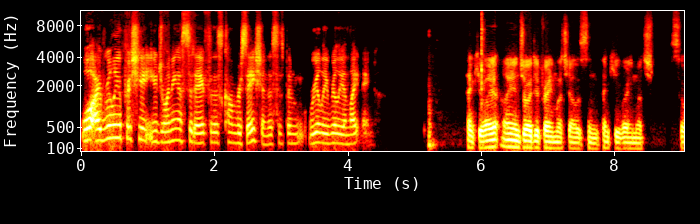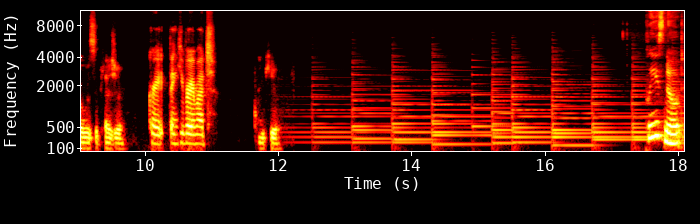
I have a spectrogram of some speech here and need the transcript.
Well, I really appreciate you joining us today for this conversation. This has been really, really enlightening. Thank you. I, I enjoyed it very much, Allison. Thank you very much. So it was a pleasure. Great. Thank you very much. Thank you. Please note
